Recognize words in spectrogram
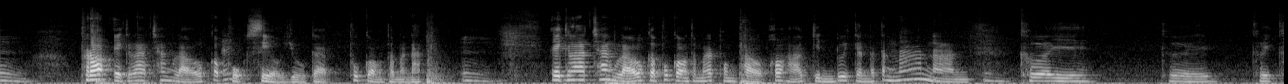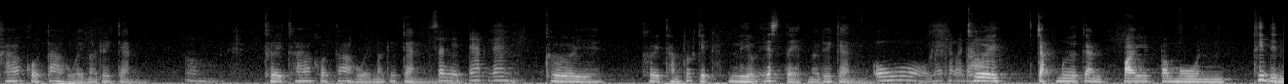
อืม เพราะเอกราชช่างเหลาก็ผูกเสี่ยวอยู่กับผู้กองธรรมนัฐอืมเอกราชช่างเหลากับผู้กองธรรมนัฐพรหมเผ่าเขาหากินด้วยกันมาตั้งนานนานอืมเคยเคยเคยค้าโควต้าหวยมาด้วยกันอ๋อเคยค้าโควต้าหวยมาด้วยกัน สนิทแนบแน่นเคยเคยทำธุรกิจ real estate มาด้วยกัน โอ้ไม่ธรรมดาเคยจับมือกันไปประมูลที่ดิน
